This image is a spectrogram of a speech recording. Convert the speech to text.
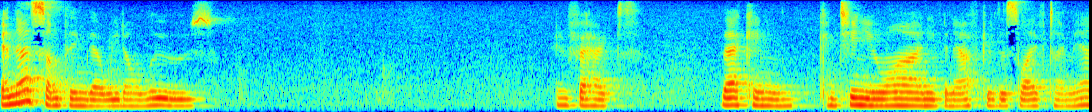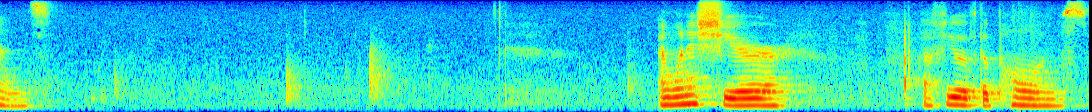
And that's something that we don't lose. In fact, that can continue on even after this lifetime ends. I want to share a few of the poems.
